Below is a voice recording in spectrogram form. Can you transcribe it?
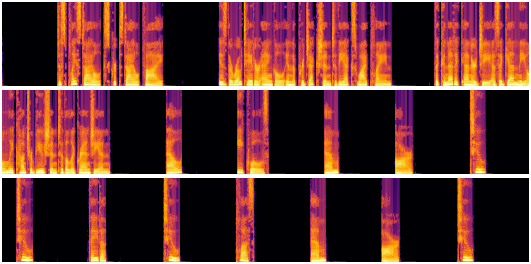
display style script style phi is the rotator angle in the projection to the xy plane the kinetic energy is again the only contribution to the Lagrangian L equals M R two two theta two plus M R two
